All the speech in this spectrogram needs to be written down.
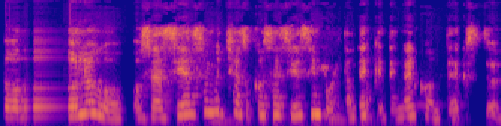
todólogo, o sea, sí hace muchas cosas, sí es importante que tenga el contexto,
